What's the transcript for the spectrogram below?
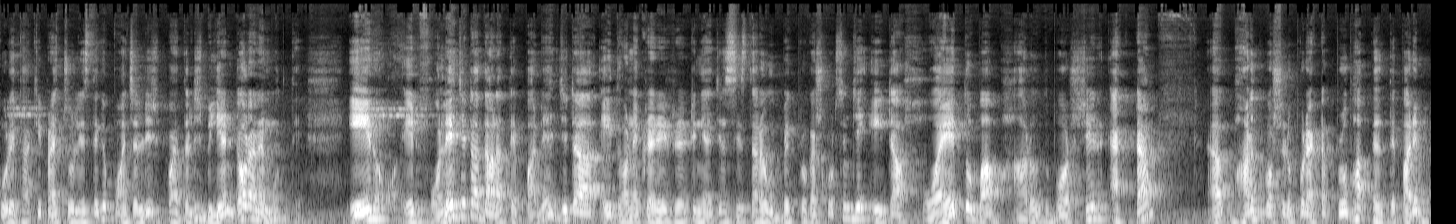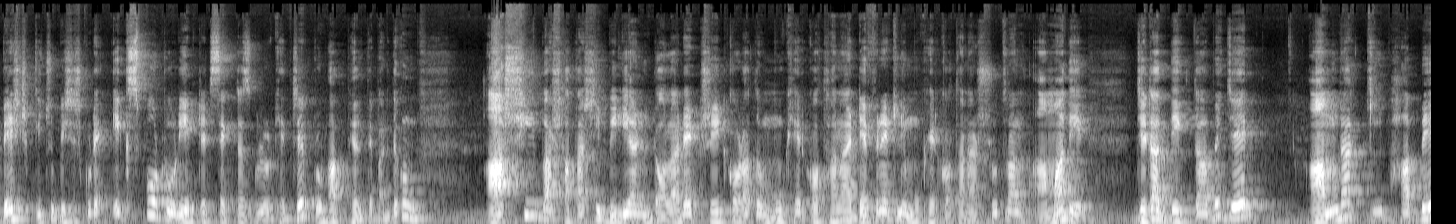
করে থাকি, প্রায় চল্লিশ থেকে পঁয়তাল্লিশ পঁয়তাল্লিশ বিলিয়ন ডলারের মধ্যে। এর এর ফলে যেটা দাঁড়াতে পারে, যেটা এই ধরনের ক্রেডিট রেটিং এজেন্সিস তারা উদ্বেগ প্রকাশ করছেন যে এটা হয়তো বা ভারতবর্ষের একটা ভারতবর্ষের উপর একটা প্রভাব ফেলতে পারে, বেশ কিছু বিশেষ করে এক্সপোর্ট ওরিয়েন্টেড সেক্টরসগুলোর ক্ষেত্রে প্রভাব ফেলতে পারে। দেখুন, আশি বা সাতাশি বিলিয়ন ডলারের ট্রেড করা তো মুখের কথা না ডেফিনেটলি মুখের কথা না। সুতরাং আমাদের যেটা দেখতে হবে যে আমরা কীভাবে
